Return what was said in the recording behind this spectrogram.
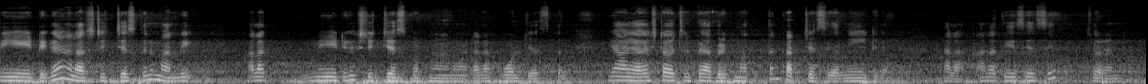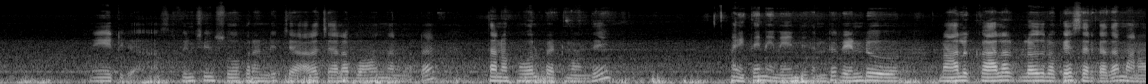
నీట్గా అలా స్టిచ్ చేసుకుని మళ్ళీ అలా నీట్గా స్టిచ్ చేసుకుంటున్నాను అనమాట అలా ఫోల్డ్ చేసుకొని. ఆ ఎక్స్ట్రా వచ్చిన ఫ్యాబ్రిక్ మొత్తం కట్ చేసేయాలి నీట్గా. అలా అలా తీసేసి చూడండి. నీట్గా ఫినిషింగ్ సూపర్ అండి. చాలా చాలా బాగుందనమాట తన హోల్ పెట్టమంది. అయితే నేను ఏం చేశానంటే రెండు నాలుగు కాలర్ బ్లౌజులు ఒకేసారి కదా మనం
